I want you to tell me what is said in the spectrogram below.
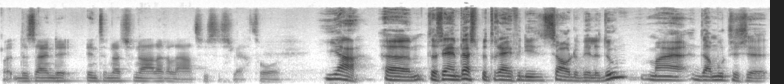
Maar Er zijn de internationale relaties te slecht voor. Ja, ehm, er zijn best bedrijven die het zouden willen doen, maar dan moeten ze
